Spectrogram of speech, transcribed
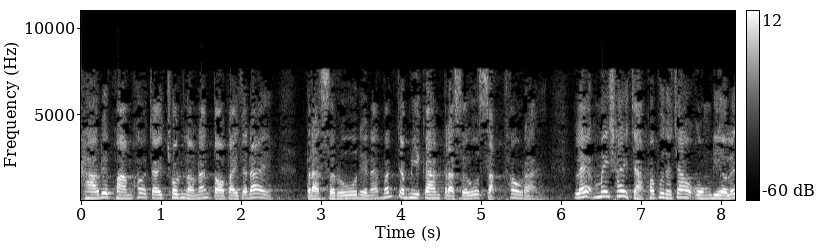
ชาด้วยความเข้าใจชนเหล่านั้นต่อไปจะได้ตรัสรู้เนี่ยนะมันจะมีการตรัสรู้สักเท่าไหร่ และไม่ใช่จากพระพุทธเจ้าองค์เดียว และ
